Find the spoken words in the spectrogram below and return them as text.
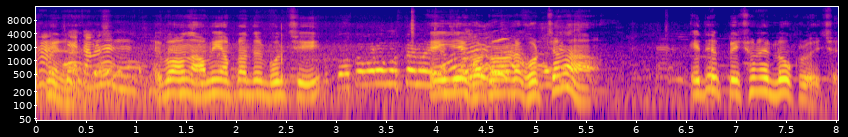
এক মিনিট এবং আমি আপনাদের বলছি এই যে ঘটনাটা ঘটছে না এদের পেছনে লোক রয়েছে।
